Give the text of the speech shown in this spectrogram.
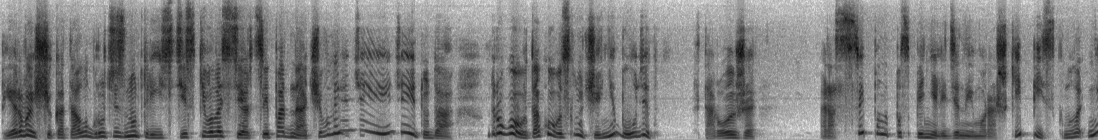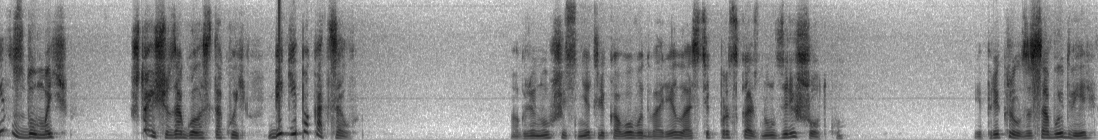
Первое щекотало грудь изнутри, стискивало сердце и подначивало «Иди, иди туда, другого такого случая не будет». Второе же рассыпало по спине ледяные мурашки и пискнуло «Не вздумай! Что еще за голос такой? Беги, пока цел!» Оглянувшись, нет ли кого во дворе, Ластик проскользнул за решетку и прикрыл за собой дверь.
